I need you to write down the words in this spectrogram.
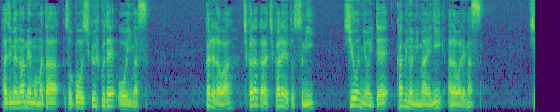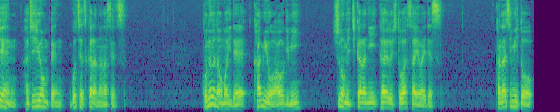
初めの雨もまたそこを祝福で覆います。彼らは力から力へと進みシオンにおいて神の御前に現れます。詩編84編5節から7節。このような思いで神を仰ぎ見主の道からに頼る人は幸いです。悲しみと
